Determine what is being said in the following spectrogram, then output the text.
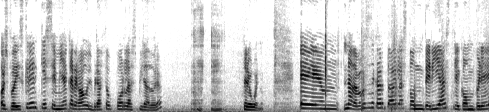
¿Os podéis creer que se me ha cargado el brazo por la aspiradora? Pero bueno Em, nada, vamos a sacar todas las tonterías que compré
